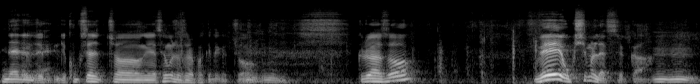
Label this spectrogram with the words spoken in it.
네네네. 이제, 이제 국세청에 세무조사를 받게 되겠죠. 그래서 왜 욕심을 냈을까? 음,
